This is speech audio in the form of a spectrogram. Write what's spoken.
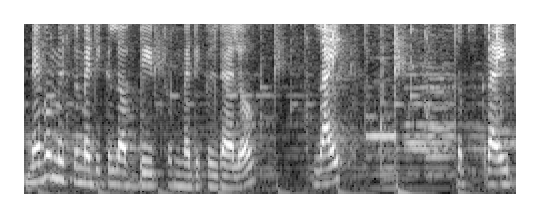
Never miss a medical update from Medical Dialogues. Like, subscribe,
